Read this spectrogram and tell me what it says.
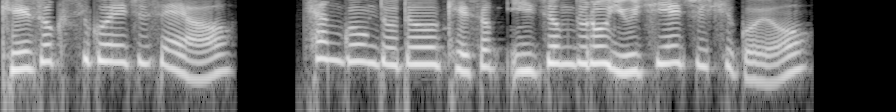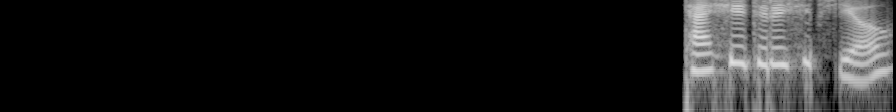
계속 수고해 주세요. 창고 온도도 계속 이 정도로 유지해 주시고요. 다시 들으십시오.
